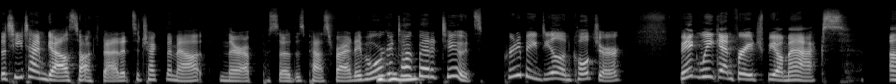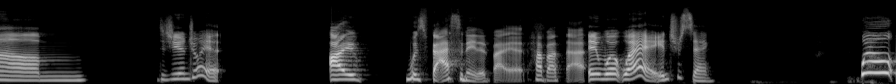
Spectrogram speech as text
The Tea Time Gals talked about it, so check them out from their episode this past Friday. But we're going to talk about it too. It's a pretty big deal in culture. Big weekend for HBO Max. Um, did you enjoy it? I was fascinated by it. How about that? In what way? Interesting. well,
